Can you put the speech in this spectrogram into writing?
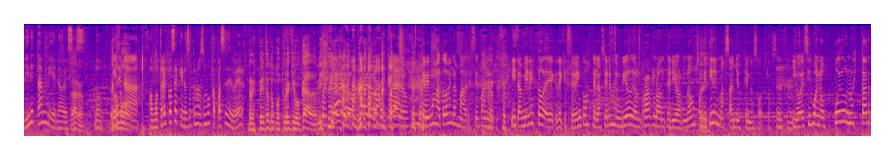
viene tan bien a veces? Claro. Nos vienen como- a, a mostrar cosas que nosotros no somos capaces de ver. Respeto tu postura equivocada, ¿viste? Claro, claro, claro. Queremos a todas las madres, sépanlo. Y también esto de, de que se ven constelaciones en vivo de honrar lo anterior, ¿no? Porque Sí. tienen más años que nosotros. Y vos decís, bueno, puedo no estar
